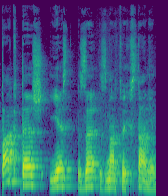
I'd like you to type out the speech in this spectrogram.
Tak też jest ze zmartwychwstaniem.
